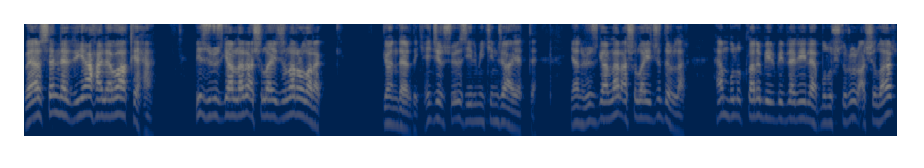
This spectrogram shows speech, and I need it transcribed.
ve erselne riyaha levakiha. Biz rüzgarları aşılayıcılar olarak gönderdik. Hicr suresi 22. ayette. Yani rüzgarlar aşılayıcıdırlar. Hem bulutları birbirleriyle buluşturur, aşılar,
